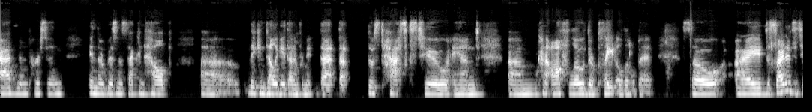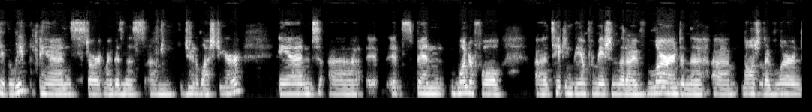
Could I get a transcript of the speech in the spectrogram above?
admin person in their business that can help. Uh, they can delegate that information, that that those tasks to, and um, kind of offload their plate a little bit. So I decided to take the leap and start my business um, June of last year and uh, it, has been wonderful uh, taking the information that I've learned and the um, knowledge that I've learned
